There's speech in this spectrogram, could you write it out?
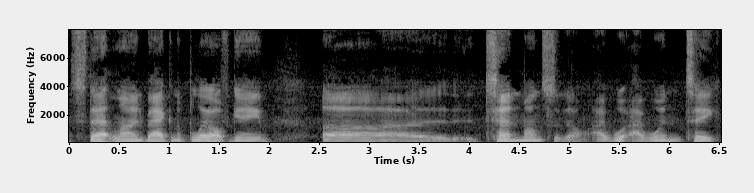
stat line back in the playoff game uh, ten months ago. I would I wouldn't take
